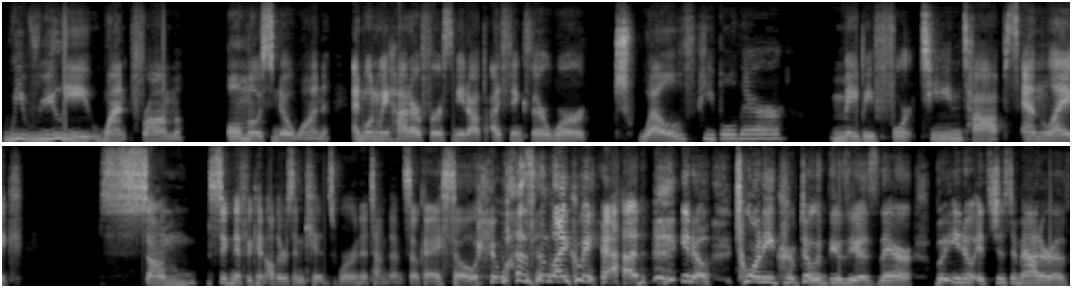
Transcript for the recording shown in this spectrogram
we really went from almost no one. And when we had our first meetup, I think there were 12 people there, maybe 14 tops. And like, some significant others and kids were in attendance. Okay. So it wasn't like we had, you know, 20 crypto enthusiasts there, but, you know, it's just a matter of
